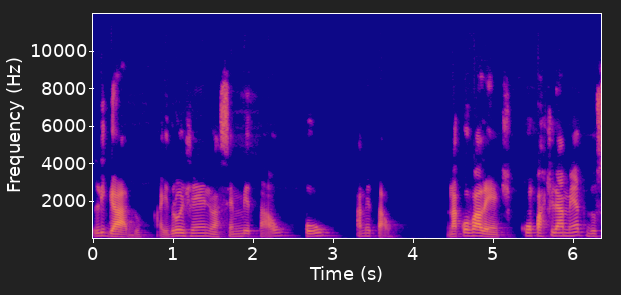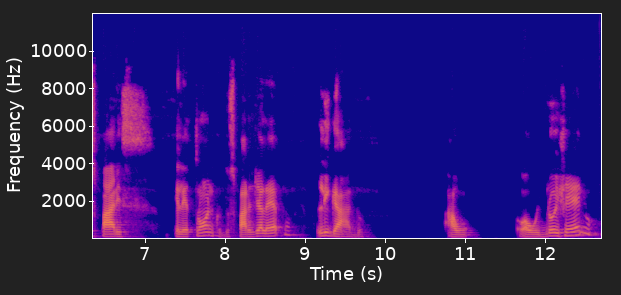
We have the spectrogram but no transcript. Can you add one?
ligado a hidrogênio, a semimetal ou a metal. Na covalente, compartilhamento dos pares eletrônicos, dos pares de elétrons, ligado ao, ao hidrogênio,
